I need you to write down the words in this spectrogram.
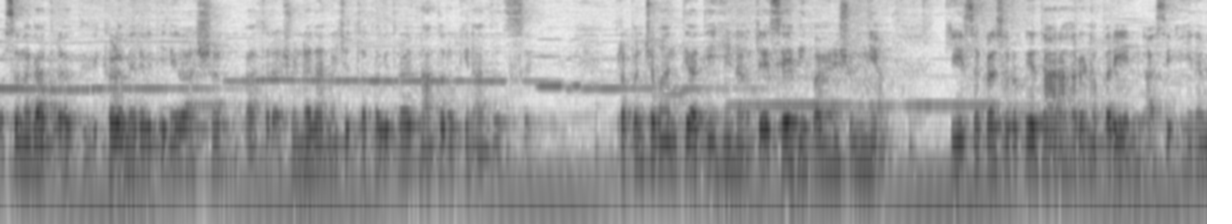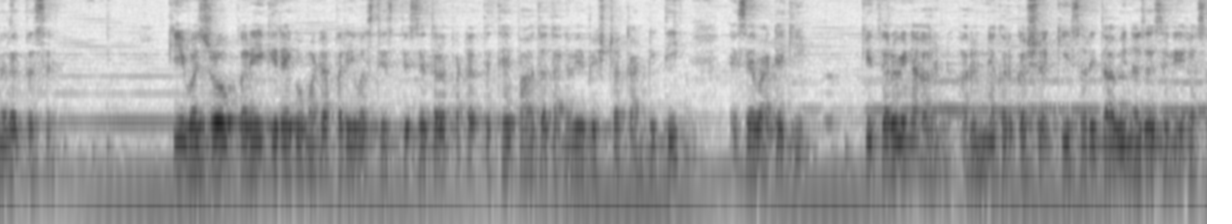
वसन गात्र विकळ मेरविती निराश गात्र शून्यधामी चित्त पवित्र नांदनुकी नांदसे. प्रपंच मानती अतिहीन जैसे दीपाविन शून्य की सकळ स्वरूपी दारा हरण परी नासिक हीन मिळत असे की वज्रो परी गिरे गोमट परी वस्तीस दिसे तळपट तेथे पाहत दानवी पिष्ट कांडिती ऐसे वाटे की की तरविन अर- अरण्य कर्कश की सरिताविन जैसे नीरस.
